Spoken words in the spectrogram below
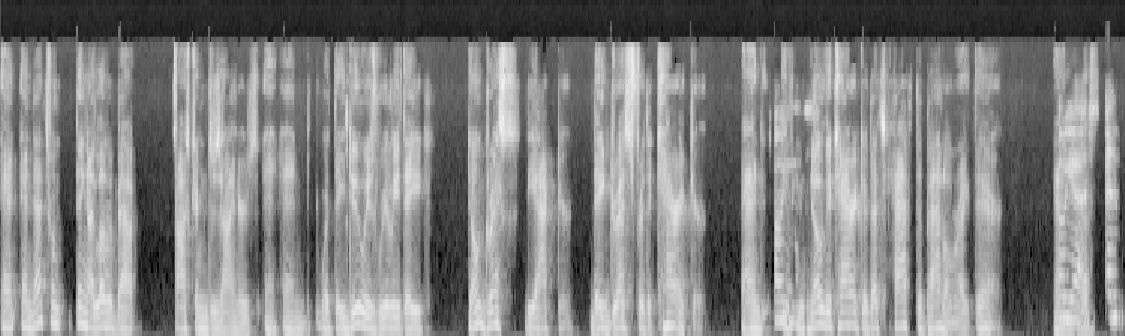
And, and that's one thing I love about costume designers and, and what they do is really they don't dress the actor. They dress for the character. And oh, if yes. you know the character, that's half the battle right there. And, oh yes, uh, and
